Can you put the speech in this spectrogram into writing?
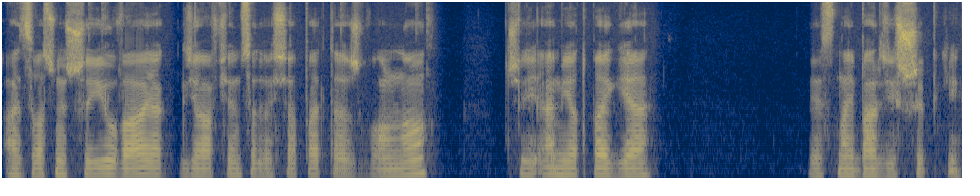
Ale zobaczmy jeszcze Juwa, jak działa w 720p, też wolno. Czyli MJPG jest najbardziej szybki.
